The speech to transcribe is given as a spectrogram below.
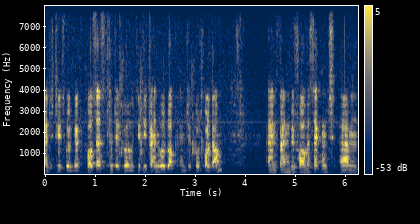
entities will get processed and it will delete the anvil block and it will fall down. And then before the second um,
